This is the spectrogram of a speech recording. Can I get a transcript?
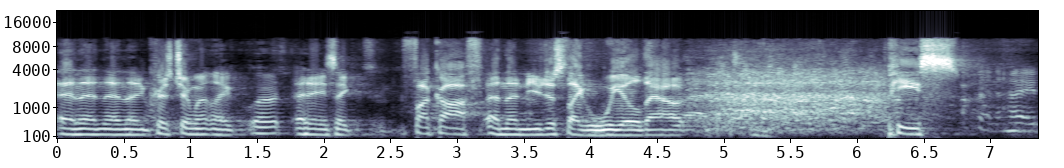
and then and then Christian went like, what? and he's like, fuck off, and then you just like wheeled out. Peace. trying to hide.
